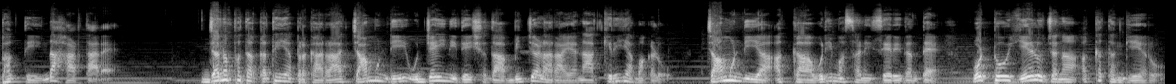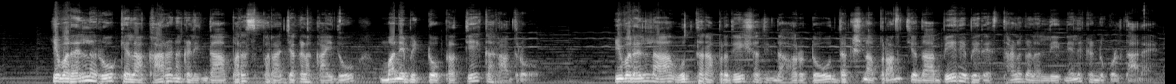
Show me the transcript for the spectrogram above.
ಭಕ್ತಿಯಿಂದ ಹಾಡ್ತಾರೆ. ಜನಪದ ಕಥೆಯ ಪ್ರಕಾರ ಚಾಮುಂಡಿ ಉಜ್ಜಯಿನಿ ದೇಶದ ಬಿಜ್ಜಳರಾಯನ ಕಿರಿಯ ಮಗಳು. ಚಾಮುಂಡಿಯ ಅಕ್ಕ ಉರಿಮಸಣಿ ಸೇರಿದಂತೆ ಒಟ್ಟು ಏಳು ಜನ ಅಕ್ಕ ತಂಗಿಯರು. ಇವರೆಲ್ಲರೂ ಕೆಲ ಕಾರಣಗಳಿಂದ ಪರಸ್ಪರ ಜಗಳ ಕಾಯ್ದು ಮನೆ ಬಿಟ್ಟು ಪ್ರತ್ಯೇಕರಾದರು. ಇವರೆಲ್ಲ ಉತ್ತರ ಪ್ರದೇಶದಿಂದ ಹೊರಟು ದಕ್ಷಿಣ ಪ್ರಾಂತ್ಯದ ಬೇರೆ ಬೇರೆ ಸ್ಥಳಗಳಲ್ಲಿ ನೆಲೆ ಕಂಡುಕೊಳ್ತಾರೆ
